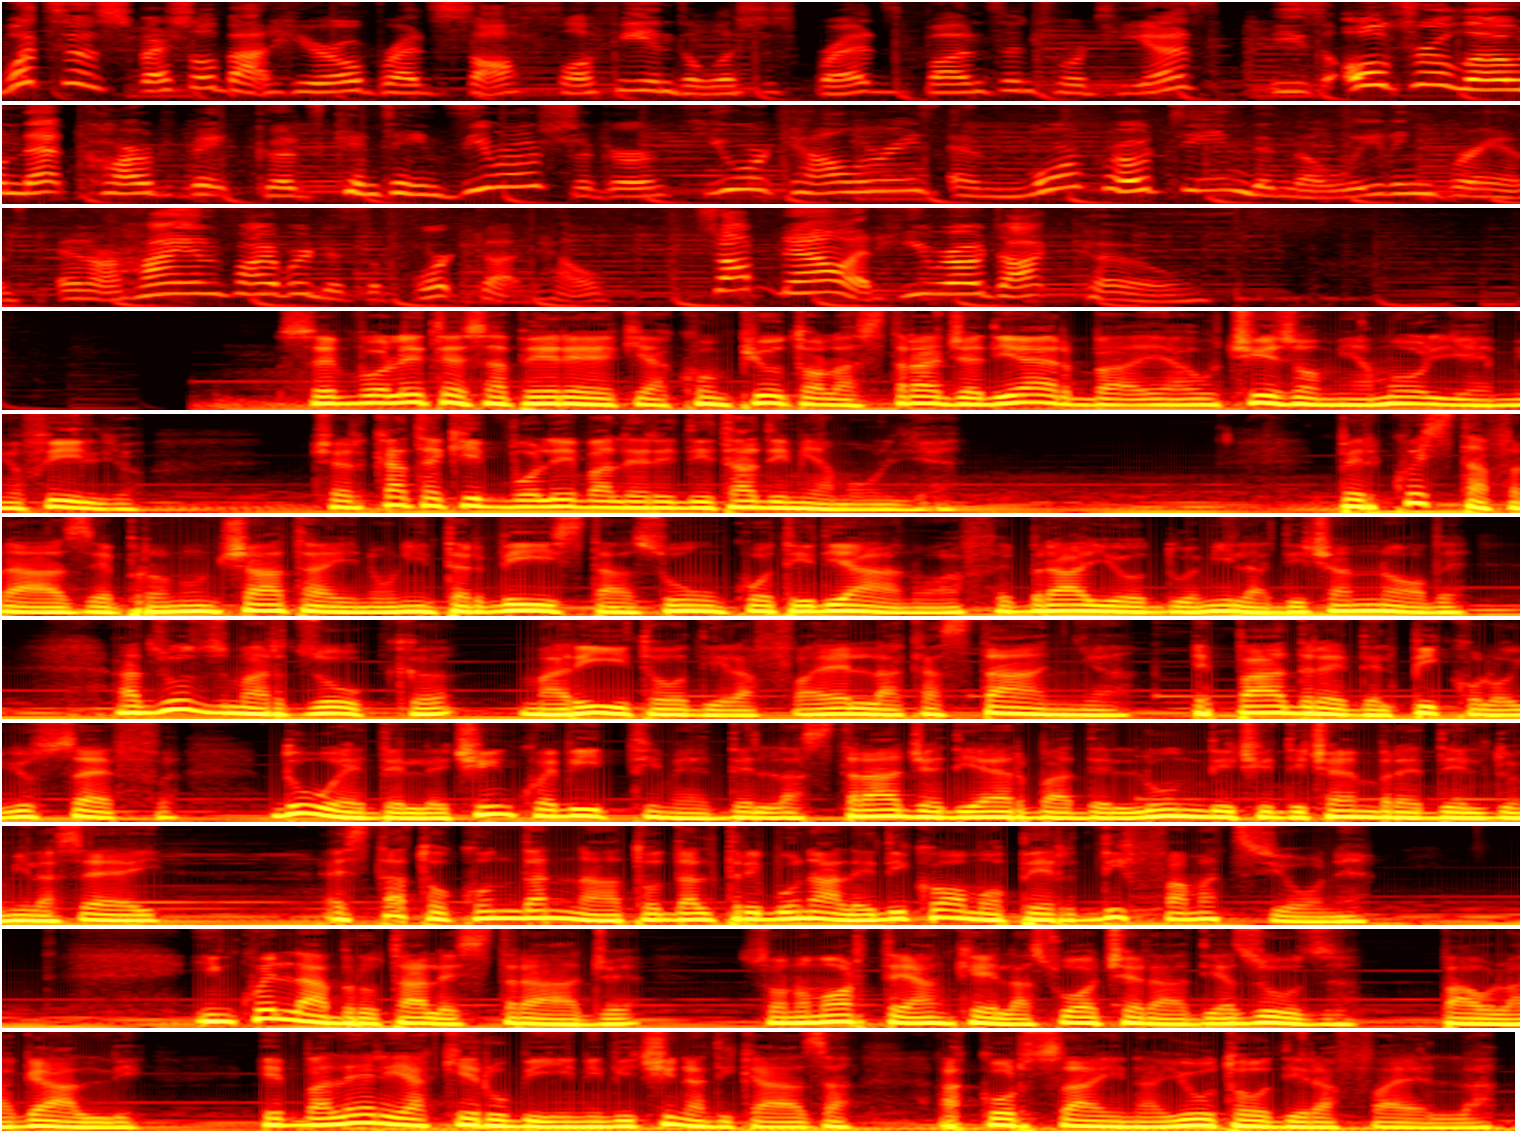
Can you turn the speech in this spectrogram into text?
What's so special about Hero Bread's soft, fluffy, and delicious breads, buns, and tortillas? These ultra low net carb baked goods contain zero sugar, fewer calories, and more protein than the leading brands, and are high in fiber to support gut health. Shop now at hero.co. Se volete sapere chi ha compiuto la strage di Erba e ha ucciso mia moglie e mio figlio, cercate chi voleva l'eredità di mia moglie. Per questa frase, pronunciata in un'intervista su un quotidiano a febbraio 2019, Azuz Marzouk, marito di Raffaella Castagna e padre del piccolo Youssef, due delle cinque vittime della strage di Erba dell'11 dicembre del 2006, è stato condannato dal Tribunale di Como per diffamazione. In quella brutale strage sono morte anche la suocera di Azuz, Paola Galli, e Valeria Cherubini vicina di casa, accorsa in aiuto di Raffaella.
